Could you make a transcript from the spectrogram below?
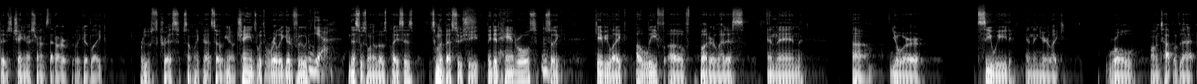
there's chain restaurants that are really good, like Ruth's Chris, something like that. So you know, chains with really good food. Yeah. This was one of those places. Some of the best sushi. They did hand rolls, so they gave you like a leaf of butter lettuce, and then um, your seaweed, and then your like roll on top of that,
